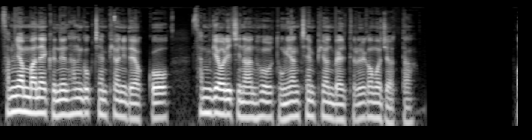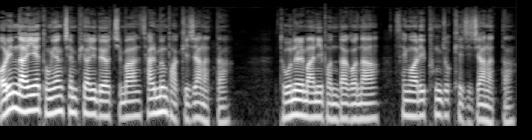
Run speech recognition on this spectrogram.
3년 만에 그는 한국 챔피언이 되었고 3개월이 지난 후 동양 챔피언 벨트를 거머쥐었다. 어린 나이에 동양 챔피언이 되었지만 삶은 바뀌지 않았다. 돈을 많이 번다거나 생활이 풍족해지지 않았다.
